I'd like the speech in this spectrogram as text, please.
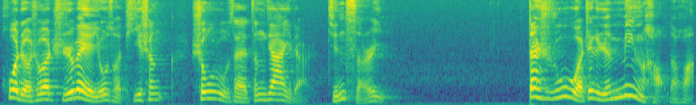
或者说职位有所提升，收入再增加一点，仅此而已。但是如果这个人命好的话，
